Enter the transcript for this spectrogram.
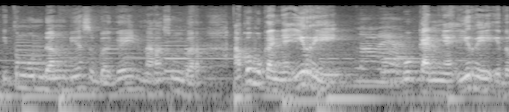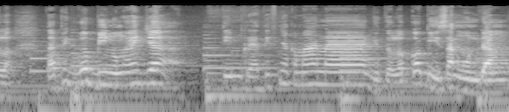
itu ngundang dia sebagai narasumber aku bukannya iri nah, ya. bukannya iri gitu loh tapi gue bingung aja tim kreatifnya ke mana gitu loh kok bisa ngundang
